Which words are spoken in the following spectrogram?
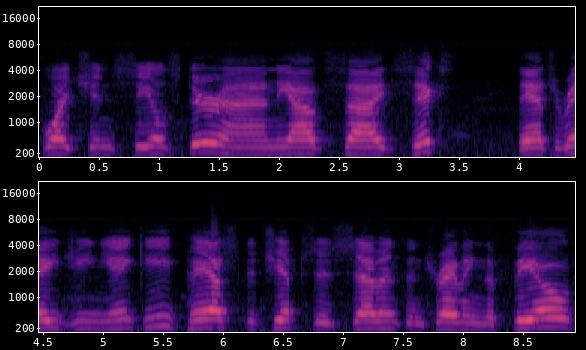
Fortune Sealster on the outside sixth. That's Raging Yankee, past the chips is seventh and trailing the field.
